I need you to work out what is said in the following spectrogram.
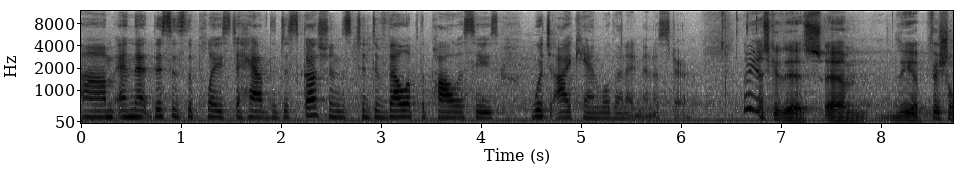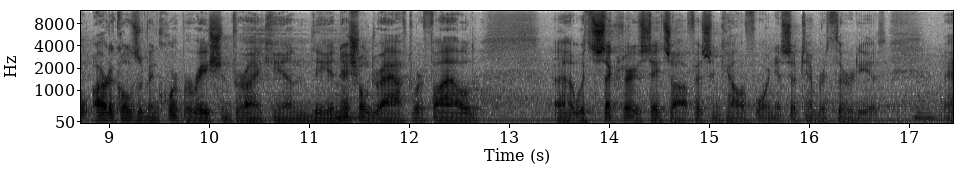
um, and that this is the place to have the discussions to develop the policies which ICANN will then administer. Let me ask you this. Um, the official articles of incorporation for ICANN, the initial draft, were filed uh, with the Secretary of State's office in California September 30th. Uh,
